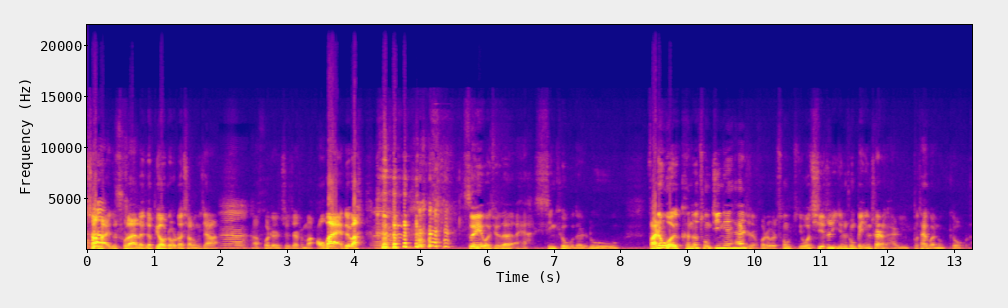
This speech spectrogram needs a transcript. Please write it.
上海就出来了个标轴的小龙虾，嗯啊，或者这叫什么鳌拜，对吧？所以我觉得，哎呀，新 Q 五的路，反正我可能从今天开始，或者是从我其实已经从北京车展开始不太关注 Q 五了。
